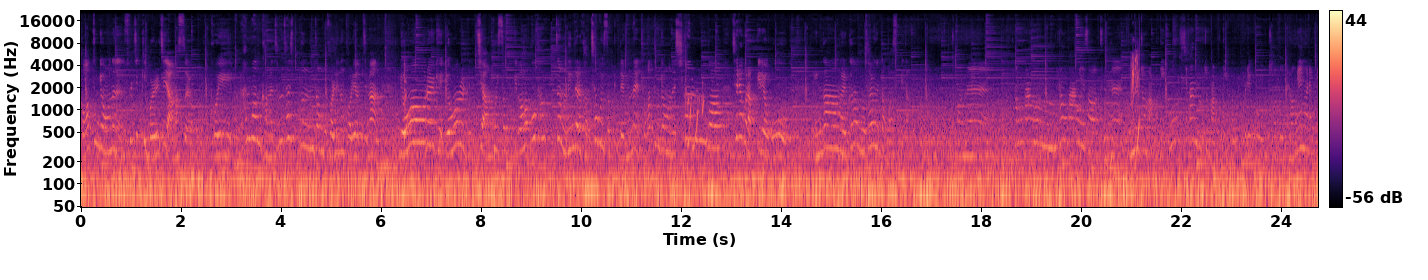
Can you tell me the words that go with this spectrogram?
저 같은 경우는 솔직히 멀지 않았어요. 거의 한 번 가면 3, 40분 정도 걸리는 거리였지만 영어를 게- 영어를 놓지 않고 있었기도 하고 학점 은행제를 같이 하고 있었기 때문에 저 같은 경우는 시간과 체력을 아끼려고 인강을 끊어서 사용했던 것 같습니다. 저는 형광, 형광에서 듣는 시간도 좀 아끼고 그리고 저도 병행을 했기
